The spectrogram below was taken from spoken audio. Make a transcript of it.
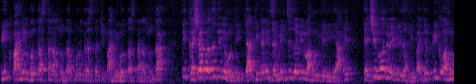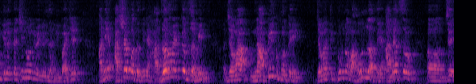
पीक पाहणी होत असताना सुद्धा पूरग्रस्ताची पाहणी होत असताना सुद्धा ती कशा पद्धतीने होते? ज्या ठिकाणी जमीनची जमीन वाहून गेलेली आहे त्याची नोंद वेगळी झाली पाहिजे. पीक वाहून गेले त्याची नोंद वेगळी झाली पाहिजे. आणि अशा पद्धतीने हजारो एकर जमीन जेव्हा नापीक होते जेव्हा ती पूर्ण वाहून जाते आल्याचं जे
